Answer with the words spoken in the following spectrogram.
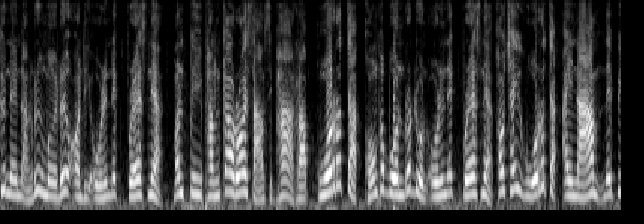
ขึ้นในหนังเรื่อง Murder on the Orient Express เนี่ย มันปี 1935 ครับ หัวรถจักรของขบวนรถด่วน Orient Express เนี่ยเขาใช้หัวรถจักรไอ้น้ำในปี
